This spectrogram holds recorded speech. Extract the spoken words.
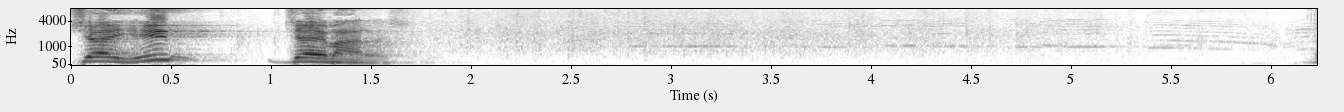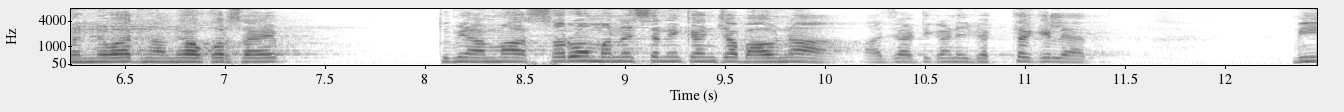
जय हिंद. जय महाराष्ट्र. धन्यवाद नांदगावकर साहेब. तुम्ही आम्हा सर्व मनसैनिकांच्या भावना आज या ठिकाणी व्यक्त केल्यात. मी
